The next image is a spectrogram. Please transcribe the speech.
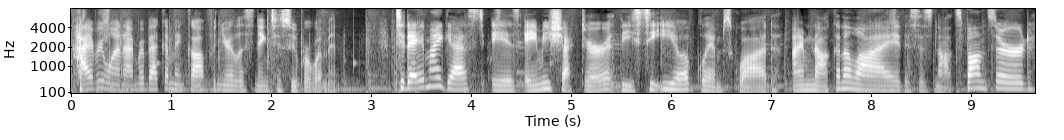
Hi, everyone. I'm Rebecca Minkoff, and you're listening to Superwomen. Today, my guest is Amy Schechter, the CEO of Glam Squad. I'm not to lie, this is not sponsored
